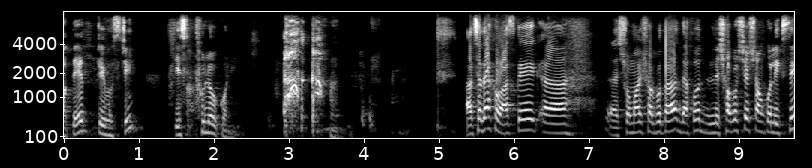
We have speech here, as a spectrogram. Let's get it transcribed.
অতএব ত্রিভুজটি স্থূলকোণী। আচ্ছা দেখো, আজকে সময় স্বল্পতা, দেখো, সর্বশেষ অঙ্ক লিখছি।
